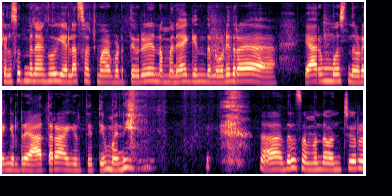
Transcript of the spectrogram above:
ಕೆಲ್ಸದ ಮನ್ಯಾಗ ಹೋಗಿ ಎಲ್ಲ ಸ್ವಚ್ಛ ಮಾಡಿಬಿಡ್ತೀವಿ ರೀ ನಮ್ಮ ಮನ್ಯಾಗಿಂದ ನೋಡಿದ್ರೆ ಯಾರು ಮೂಸ್ ನೋಡಂಗಿಲ್ಲ ರೀ ಆ ಥರ ಆಗಿರ್ತೈತಿ ಮನೆ. ಅದ್ರ ಸಂಬಂಧ ಒಂಚೂರು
